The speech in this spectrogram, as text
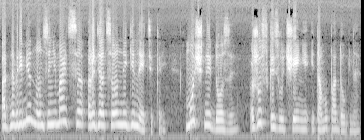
Одновременно он занимается радиационной генетикой, мощные дозы, жесткое излучение и тому подобное.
